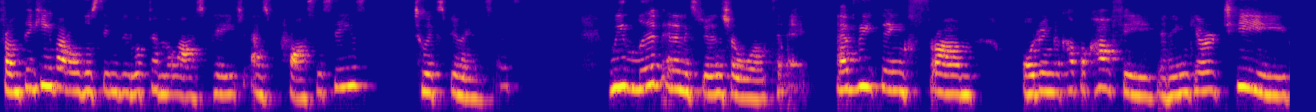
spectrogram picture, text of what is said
from thinking about all those things we looked at on the last page as processes to experiences. We live in an experiential world today. Everything from ordering a cup of coffee, getting your tea,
